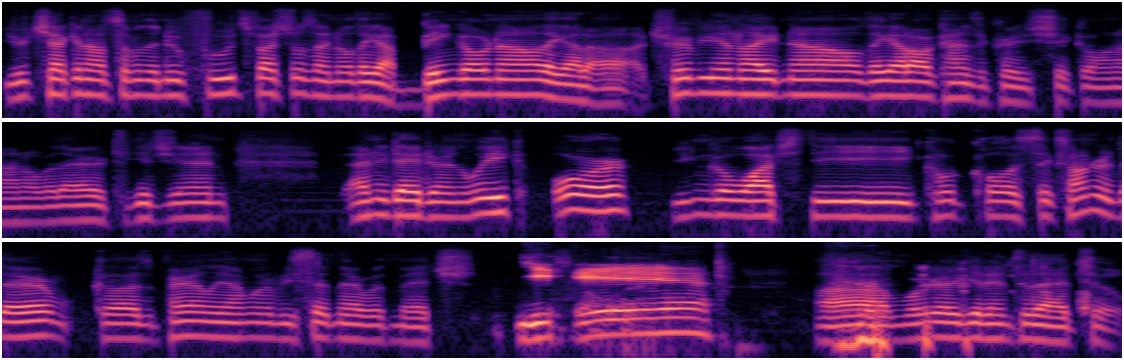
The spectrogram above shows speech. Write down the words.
you're checking out some of the new food specials. I know they got bingo now. They got a, trivia night now. They got all kinds of crazy shit going on over there to get you in any day during the week. Or you can go watch the Coca Cola 600 there because apparently I'm going to be sitting there with Mitch. Yeah. Um, we're going to get into that too.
